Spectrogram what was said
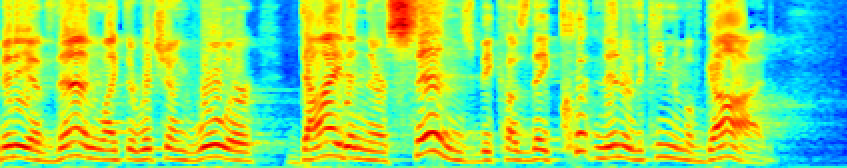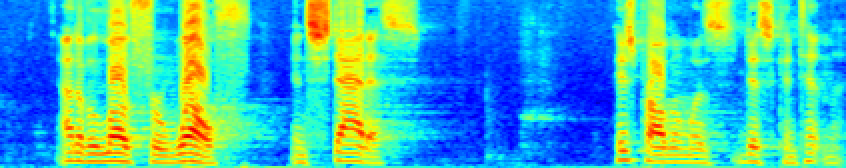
Many of them, like the rich young ruler, died in their sins because they couldn't enter the kingdom of God out of a love for wealth and status. His problem was discontentment.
